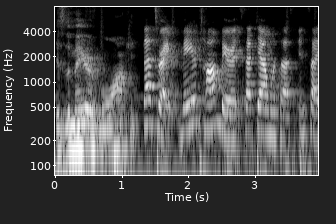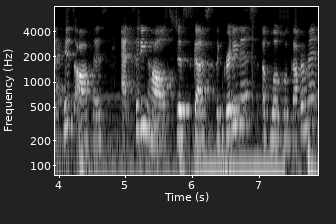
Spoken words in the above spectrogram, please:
is the mayor of Milwaukee. That's right. Mayor Tom Barrett sat down with us inside his office at City Hall to discuss the grittiness of local government,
